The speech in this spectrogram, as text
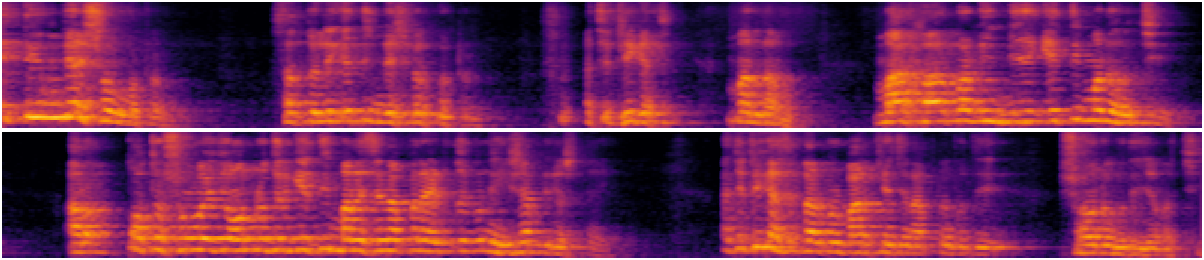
এতিমদের সংগঠন? ছাত্রলীগ এতিমদের সংগঠন। আচ্ছা ঠিক আছে, মানলাম। মার খাওয়ার পর নিজেকে এতিম মনে হচ্ছে। আর কত সময় যে অন্যদেরকে এতিম বানিয়েছেন আপনারা, এটা তো কোনো হিসাব নিকাশ নেই। আচ্ছা ঠিক আছে, তারপর মার খেয়েছেন আপনার প্রতি সহানুভূতি জানাচ্ছি।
